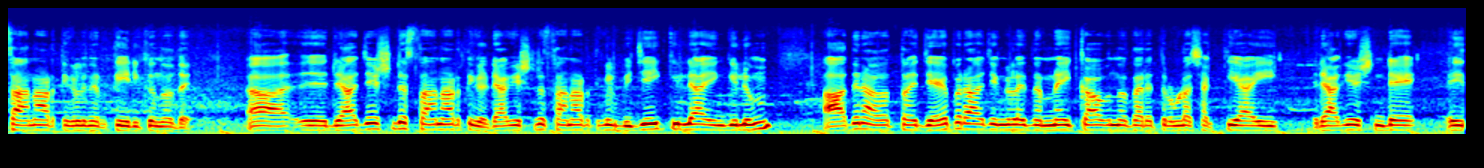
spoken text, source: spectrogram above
സ്ഥാനാർത്ഥികൾ നിർത്തിയിരിക്കുന്നത്. രാജേഷിന്റെ സ്ഥാനാർത്ഥികൾ രാഗേഷിന്റെ സ്ഥാനാർത്ഥികൾ വിജയിക്കില്ല എങ്കിലും അതിനകത്ത് ജയപരാജയങ്ങളെ നിർണയിക്കാവുന്ന തരത്തിലുള്ള ശക്തിയായി രാകേഷിന്റെ ഈ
